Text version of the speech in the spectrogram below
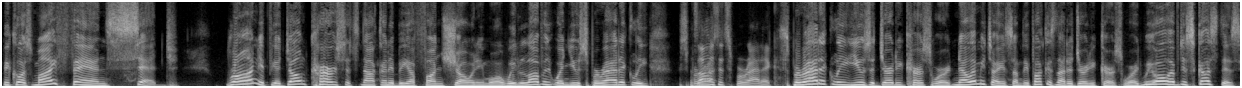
because my fans said, Ron, if you don't curse, it's not going to be a fun show anymore. We love it when you sporadically, As long as it's sporadic. sporadically use a dirty curse word. Now, let me tell you something. Fuck is not a dirty curse word. We all have discussed this.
